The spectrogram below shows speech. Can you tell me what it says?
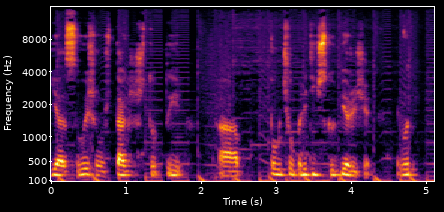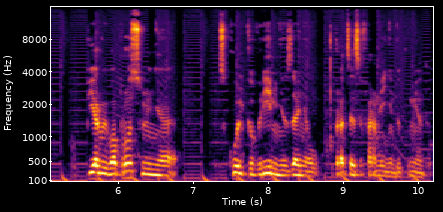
я слышал также, что ты а, получил политическое убежище. И вот первый вопрос у меня, сколько времени занял процесс оформления документов?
